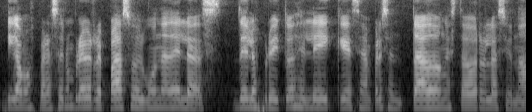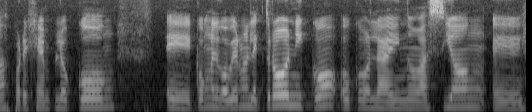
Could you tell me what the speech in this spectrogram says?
digamos, para hacer un breve repaso, algunos de, las, de los proyectos de ley que se han presentado han estado relacionados, por ejemplo, con, eh, con el gobierno electrónico o con la, innovación, eh,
